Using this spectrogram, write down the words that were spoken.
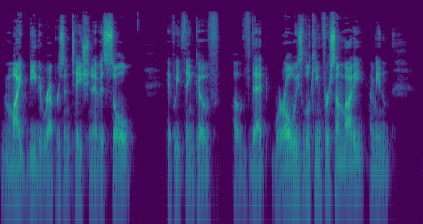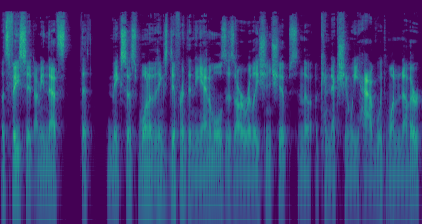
might be the representation of his soul. If we think of of that we're always looking for somebody. I mean, let's face it. I mean, that's that makes us one of the things different than the animals is our relationships and the connection we have with one another.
